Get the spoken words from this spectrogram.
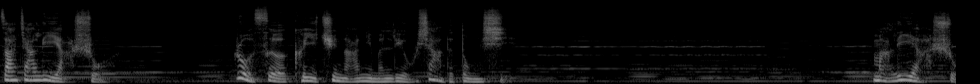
扎加利亚说：“若瑟可以去拿你们留下的东西。”玛利亚说：“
